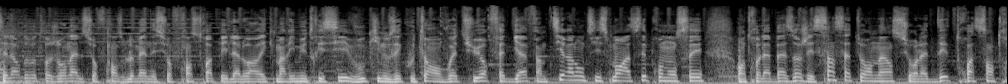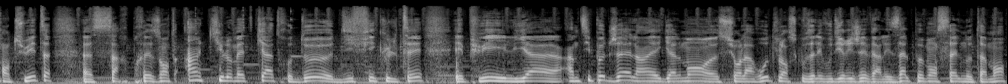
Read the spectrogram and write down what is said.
C'est l'heure de votre journal sur France Bleu et sur France 3 Pays de la Loire avec Marie Mutrici. Vous qui nous écoutez en voiture, faites gaffe, un petit ralentissement assez prononcé entre la Bazoge et Saint-Saturnin sur la D338. Euh, ça représente 1 km 4 de difficulté. Et puis il y a un petit peu de gel hein, également euh, sur la route lorsque vous allez vous diriger vers les Alpes-Mancelles notamment.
